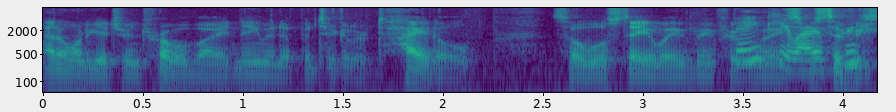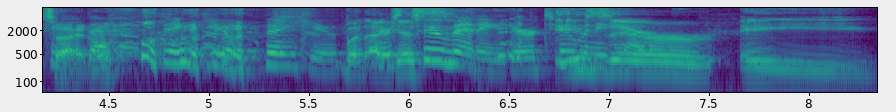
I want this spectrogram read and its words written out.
I don't want to get you in trouble by naming a particular title, so we'll stay away from thank a you, specific title. thank you, thank you. but There's I guess, too many. There are too is many. Is there titles. a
